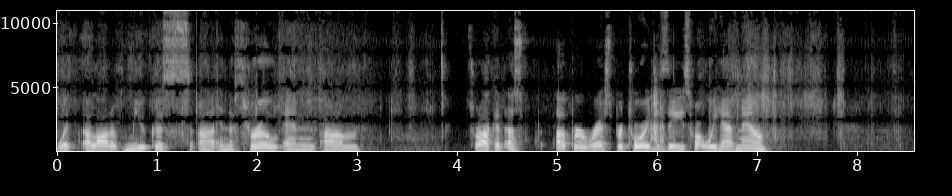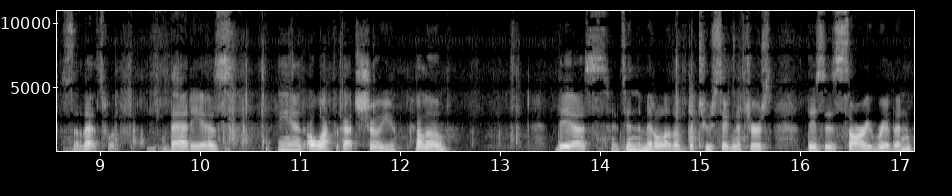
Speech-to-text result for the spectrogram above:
with a lot of mucus uh, in the throat and um, sort of like an upper respiratory disease, what we have now. So that's what that is. And, oh, I forgot to show you. Hello. This, it's in the middle of the two signatures. This is Sari Ribbon.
